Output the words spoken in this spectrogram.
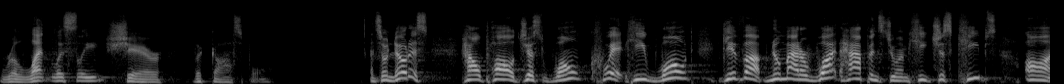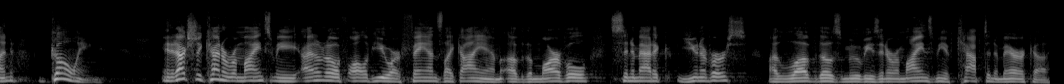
relentlessly share the gospel. And so notice how Paul just won't quit. He won't give up. No matter what happens to him, he just keeps on going. And it actually kind of reminds me I don't know if all of you are fans like I am of the Marvel Cinematic Universe. I love those movies, and it reminds me of Captain America.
